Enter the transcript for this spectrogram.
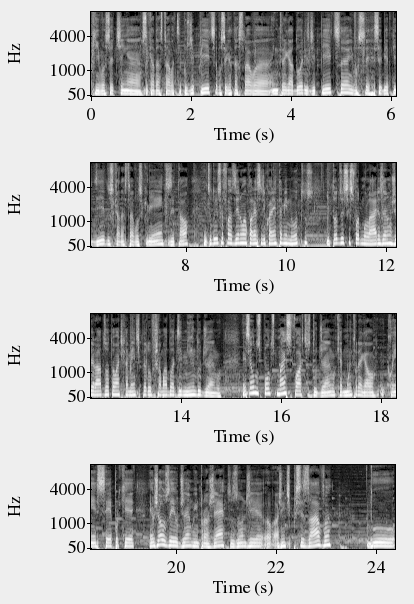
que você tinha, você cadastrava tipos de pizza, você cadastrava entregadores de pizza e você recebia pedidos, cadastrava os clientes e tal. E tudo isso eu fazia numa palestra de 40 minutos e todos esses formulários eram gerados automaticamente pelo chamado admin do Django. Esse é um dos pontos mais fortes do Django, que é muito legal conhecer, porque eu já usei o Django em projetos onde a gente precisava do,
